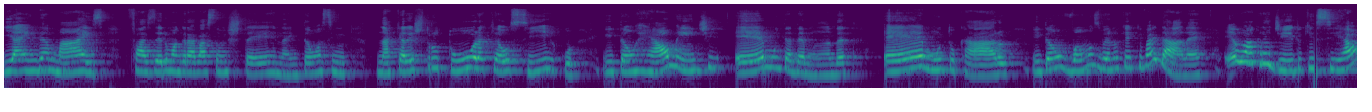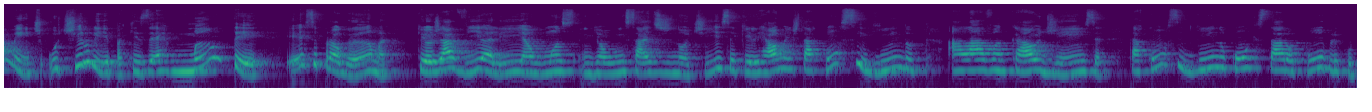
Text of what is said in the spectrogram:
E ainda mais fazer uma gravação externa. Então, assim, naquela estrutura que é o circo, então realmente é muita demanda, é muito caro, então vamos ver no que, que vai dar, né? Eu acredito que se realmente o Tiro Lipa quiser manter esse programa, que eu já vi ali em, algumas, em alguns sites de notícia, que ele realmente está conseguindo alavancar a audiência, está conseguindo conquistar o público,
